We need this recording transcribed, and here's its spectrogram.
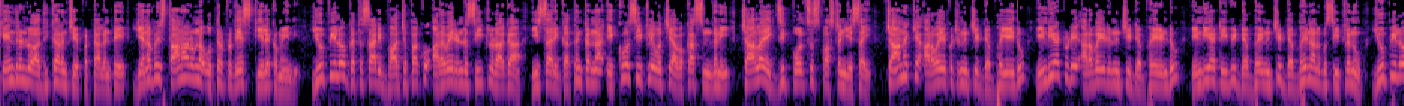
కేంద్రంలో అధికారం చేపట్టాలంటే ఎనభై స్థానాలున్న ఉత్తరప్రదేశ్ కీలకమైంది. యూపీలో గతసారి భాజపాకు అరవై రెండు సీట్లు రాగా ఈసారి గతం కన్నా ఎక్కువ సీట్లే వచ్చే అవకాశం ఉందని చాలా ఎగ్జిట్ పోల్స్ స్పష్టం చేశాయి. చాణక్య అరవై ఒకటి నుంచి డెబ్బై ఐదు ఇండియా టుడే అరవై ఏడు నుంచి డెబ్బై రెండు ఇండియా టీవీ డెబ్బై నుంచి డెబ్బై నాలుగు సీట్లను యూపీలో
